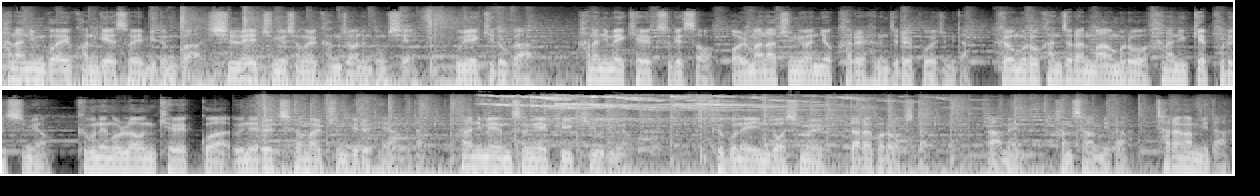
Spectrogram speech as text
하나님과의 관계에서의 믿음과 신뢰의 중요성을 강조하는 동시에 우리의 기도가 하나님의 계획 속에서 얼마나 중요한 역할을 하는지를 보여줍니다. 그러므로 간절한 마음으로 하나님께 부르짖으며 그분의 놀라운 계획과 은혜를 체험할 준비를 해야 합니다. 하나님의 음성에 귀 기울이며 그분의 인도하심을 따라 걸어갑시다. 아멘. 감사합니다. 사랑합니다.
